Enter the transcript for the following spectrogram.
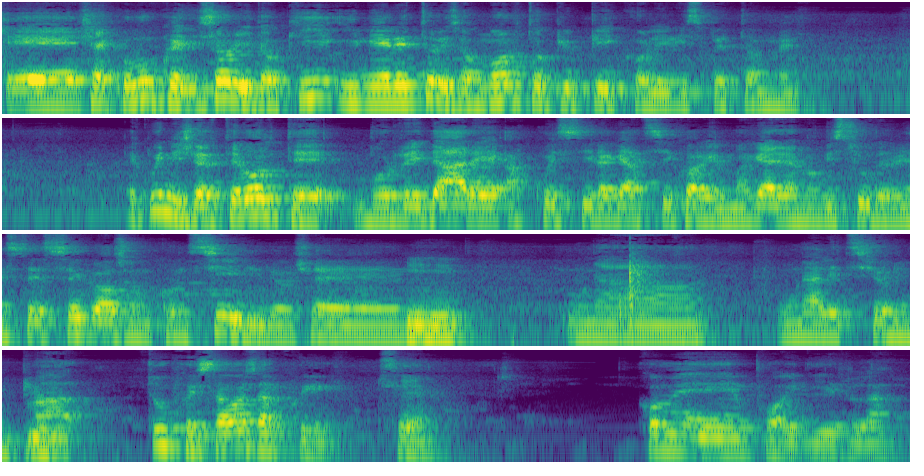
E, cioè comunque di solito chi, i miei lettori sono molto più piccoli rispetto a me e quindi certe volte vorrei dare a questi ragazzi qua che magari hanno vissuto le mie stesse cose un consiglio cioè Mhm. una, una lezione in più Ma tu questa cosa qui, sì. come puoi dirla?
